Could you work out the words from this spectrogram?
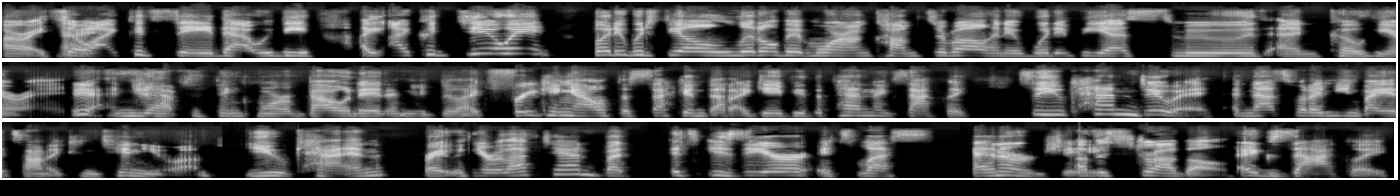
All right. So I could say that would be, I, I could do it, but it would feel a little bit more uncomfortable and it wouldn't be as smooth and coherent. Yeah. And you'd have to think more about it and you'd be like freaking out the second that I gave you the pen. Exactly. So you can do it. And that's what I mean by it's on a continuum. You can write with your left hand, but it's easier. It's less energy. Of a struggle. Exactly.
